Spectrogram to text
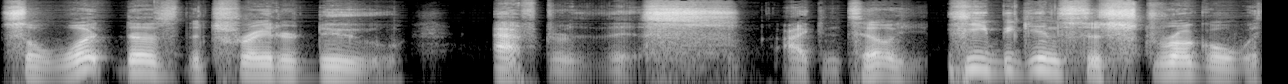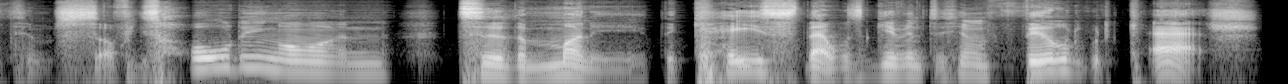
So what does the traitor do after this? I can tell you. He begins to struggle with himself. He's holding on to the money, the case that was given to him filled with cash.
